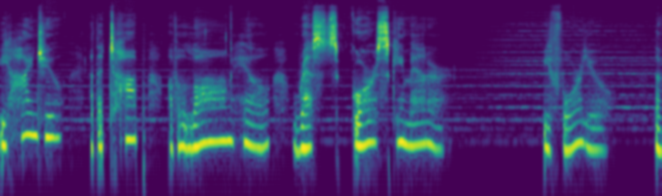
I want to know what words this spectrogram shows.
Behind you, at the top of a long hill, rests Gorski Manor. Before you, the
